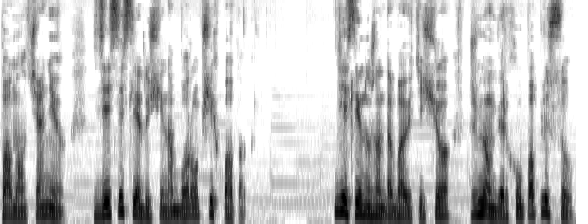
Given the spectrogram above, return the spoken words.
по умолчанию здесь есть следующий набор общих папок. Если нужно добавить еще, жмем вверху по плюсу.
